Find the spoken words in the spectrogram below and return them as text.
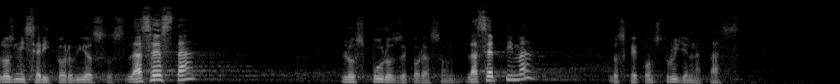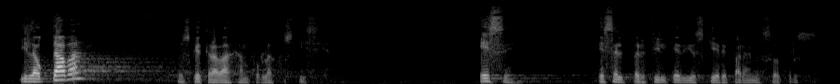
los misericordiosos. La sexta, los puros de corazón. La séptima, los que construyen la paz. Y la octava, los que trabajan por la justicia. Ese es el perfil que Dios quiere para nosotros.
